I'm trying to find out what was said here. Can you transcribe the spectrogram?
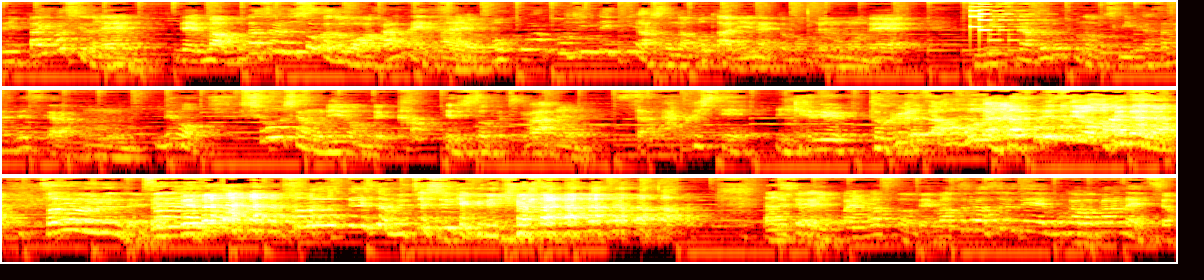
いっぱいいますよね。で、まあ僕はそれ嘘かどうかわからないですけど、僕は個人的にはそんなことありえないと思ってるので、地道な努力の積み重ねですから、うん、でも勝者の理論で勝ってる人たちは、うん、楽していける特別な方法があるんですよ。みたいなそれを売るんだよね。それを売ってる人はめっちゃ集客できる人がいっぱいいますので、まあ、それはそれで僕は分からないですよ。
